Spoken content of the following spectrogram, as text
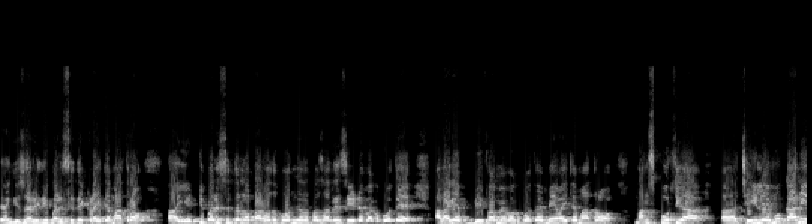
థ్యాంక్ యూ సార్ ఇది పరిస్థితి. ఇక్కడైతే మాత్రం ఆ ఎట్టి పరిస్థితుల్లో పర్వత పూర్ణచంద్ర ప్రసాద్ సీట్ ఇవ్వకపోతే అలాగే బీఫామ్ ఇవ్వకపోతే మేమైతే మాత్రం మనస్ఫూర్తిగా చేయలేము. కానీ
